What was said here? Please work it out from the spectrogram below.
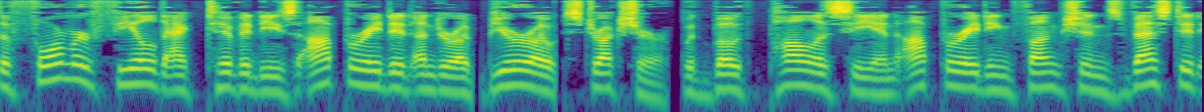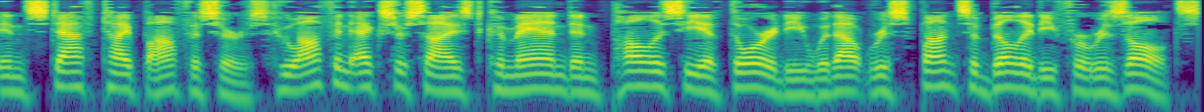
The former field activities operated under a bureau structure, with both policy and operating functions vested in staff-type officers who often exercised command and policy authority without responsibility for results,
